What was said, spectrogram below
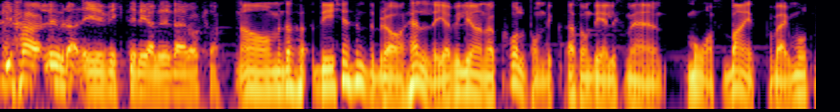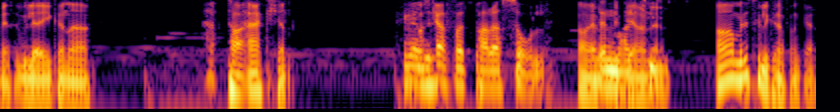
Hörlurar är ju en viktig del i det där också. Ja, men då, det känns inte bra heller. Jag vill ju gärna ha koll på om det, alltså om det liksom är en måsbajs på väg mot mig så vill jag ju kunna ta action. Du får skaffa ett parasoll. Ja, jag får En typ göra det. markis. Ja, men det skulle kunna funka.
